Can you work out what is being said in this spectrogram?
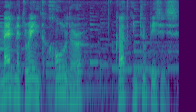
Magnet ring holder cut in two pieces.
